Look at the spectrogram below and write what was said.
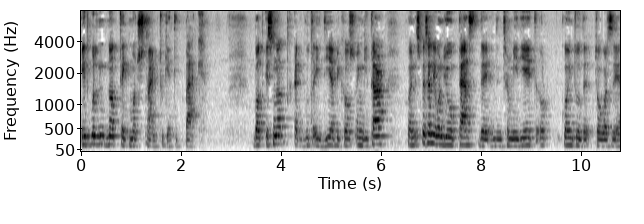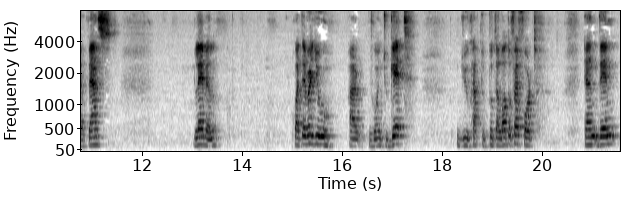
it will not take much time to get it back. But it's not a good idea because in guitar, when especially when you pass the, the intermediate or going to the towards the advanced level, whatever you are going to get, you have to put a lot of effort. And then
